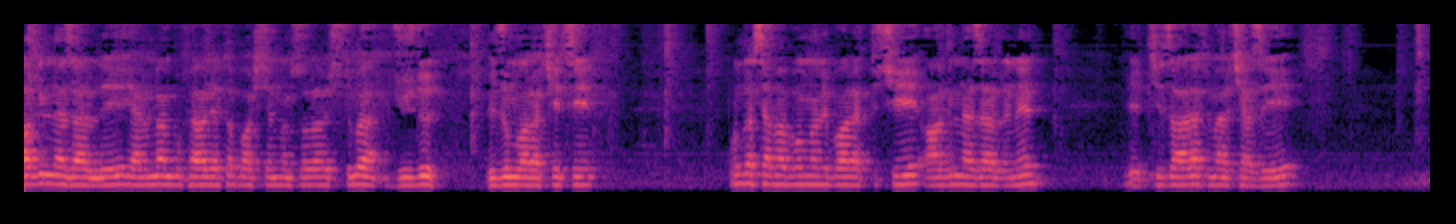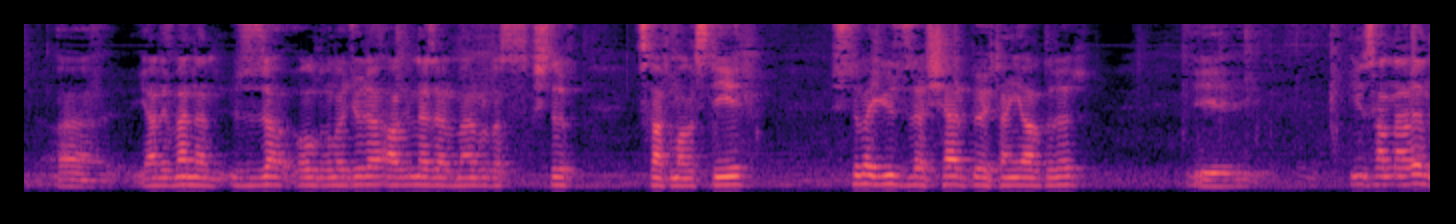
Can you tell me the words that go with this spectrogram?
Aqil nəzərli, yəni mən bu fəaliyyətə başlayandan sonra üstümə güclü hücumlara keçir. Bunda səbəb ondan ibarətdir ki, Aqil Nəzərlinin e, ticarət mərkəzi e, yəni mənlə üz-üzə olduğuna görə Aqil Nəzər məni burada sıxışdırıb çıxartmaq istəyir. Üstümə yüzlə şər böhtən yağdırır. E, insanların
